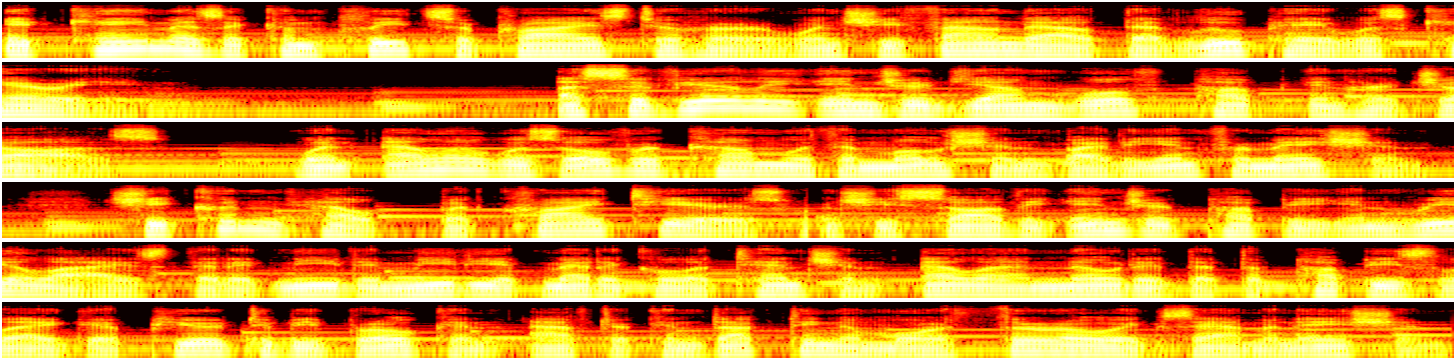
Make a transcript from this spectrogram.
It came as a complete surprise to her when she found out that Lupe was carrying a severely injured young wolf pup in her jaws. When Ella was overcome with emotion by the information, she couldn't help but cry tears when she saw the injured puppy and realized that it need immediate medical attention. Ella noted that the puppy's leg appeared to be broken after conducting a more thorough examination.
